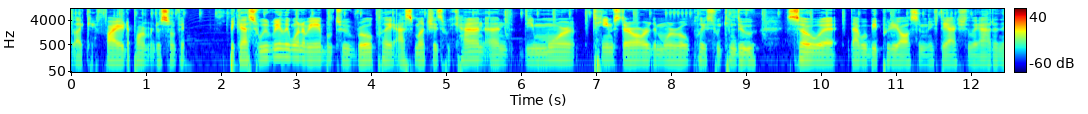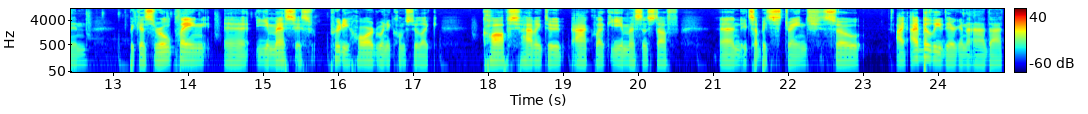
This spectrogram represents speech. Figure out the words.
like a fire department or something. Because we really want to be able to roleplay as much as we can and the more teams there are the more roleplays we can do. So uh, that would be pretty awesome if they actually added in. Because role playing uh, EMS is pretty hard when it comes to like cops having to act like EMS and stuff and it's a bit strange. So I, I believe they're gonna add that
